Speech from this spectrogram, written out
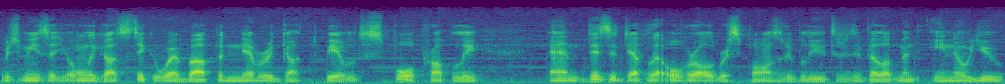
which means that you only got Sticky Web up but never got to be able to Spore properly. And this is definitely overall responsibility believe to the development in OU.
